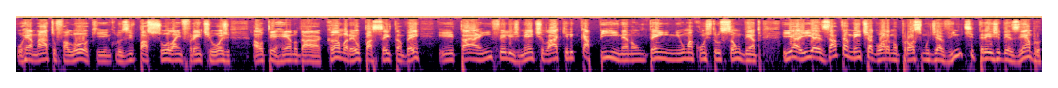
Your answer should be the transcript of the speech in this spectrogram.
O Renato falou que, inclusive, passou lá em frente hoje ao terreno da Câmara, eu passei também, e tá, infelizmente, lá aquele capim, né? Não tem nenhuma construção dentro. E aí, exatamente agora, no próximo dia 23 de dezembro,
